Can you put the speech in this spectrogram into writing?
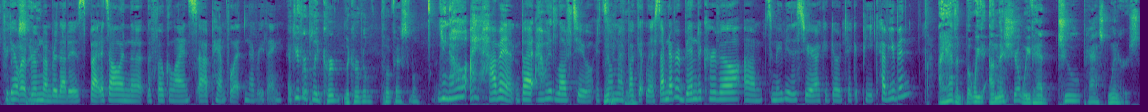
Forget what room number that is, but it's all in the the Folk Alliance uh, pamphlet and everything. Have you ever played Cur- the Kerrville Folk Festival? You know, I haven't, but I would love to. It's on my bucket list. I've never been to Kerrville, um, so maybe this year I could go take a peek. Have you been? I haven't, but we on this show we've had two past winners.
